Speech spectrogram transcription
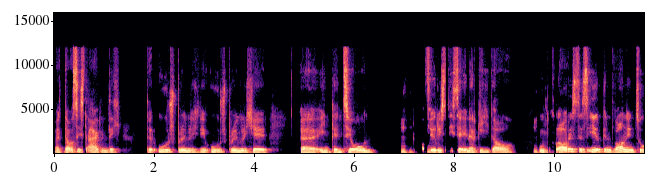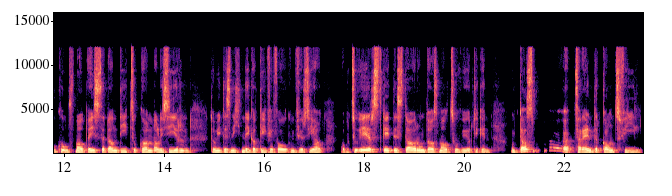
Weil das ist eigentlich der ursprüngliche, die ursprüngliche äh, Intention. Mhm. Dafür ist diese Energie da. Mhm. Und klar ist es irgendwann in Zukunft mal besser, dann die zu kanalisieren, damit es nicht negative Folgen für sie hat. Aber zuerst geht es darum, das mal zu würdigen. Und das äh, verändert ganz viel.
